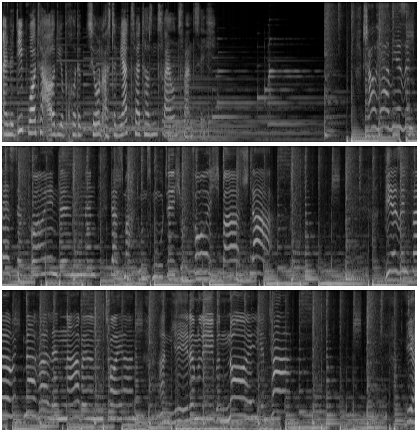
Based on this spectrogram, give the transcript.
Eine Deepwater Audioproduktion aus dem Jahr 2022. macht uns mutig und furchtbar stark. Wir sind verrückt nach allen Abenteuern, an jedem lieben neuen Tag. Wir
